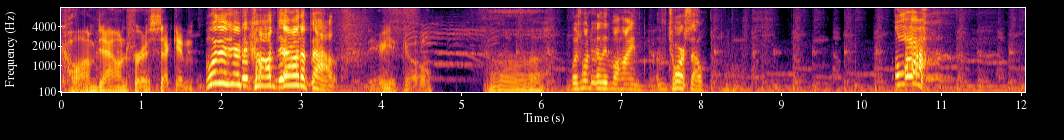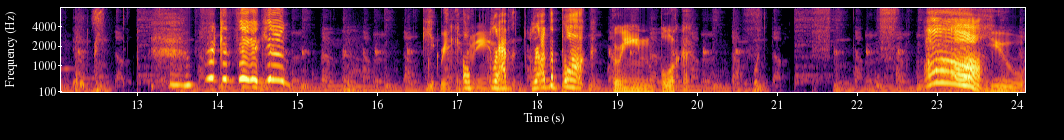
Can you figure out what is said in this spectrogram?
calm down for a second. What is there to calm down about? There you go. Uh, which one did I leave behind? The torso. Oh! Freaking thing again! Get- Oh, Reconvene. grab, grab the block. Green block. Oh! You,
